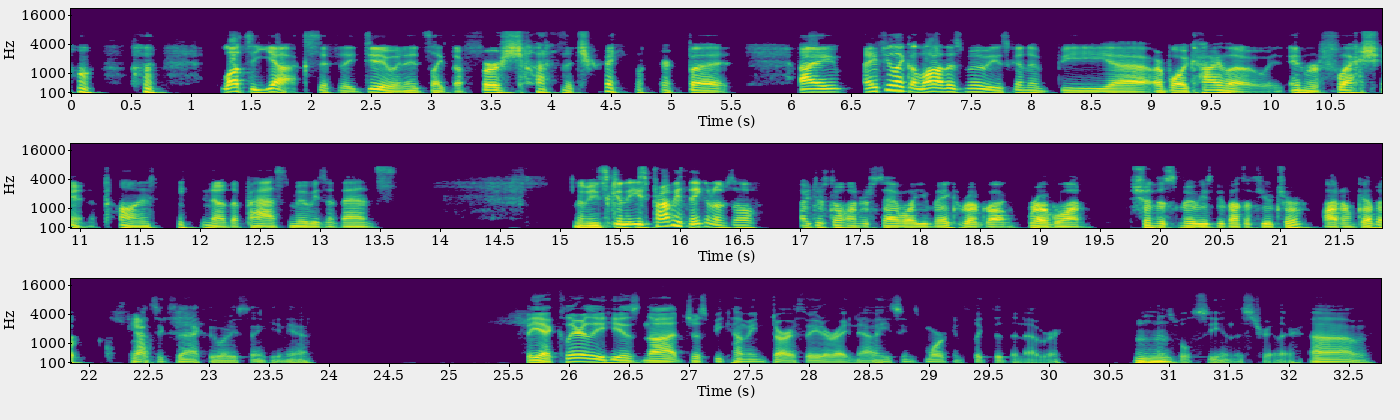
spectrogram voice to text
lots of yucks if they do, and it's like the first shot of the trailer. But I I feel like a lot of this movie is going to be uh, our boy Kylo in reflection upon you know the past movie's events. And he's gonna he's probably thinking to himself, I just don't understand why you make Rogue One. Rogue One. Shouldn't this movies be about the future? I don't get it. Yeah. That's exactly what he's thinking, yeah. But yeah, clearly he is not just becoming Darth Vader right now. He seems more conflicted than ever, Mhm. as we'll see in this trailer. Um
